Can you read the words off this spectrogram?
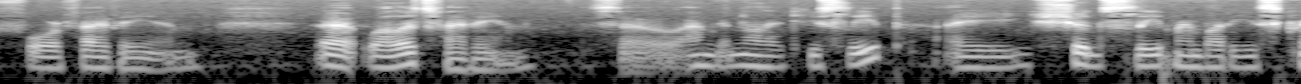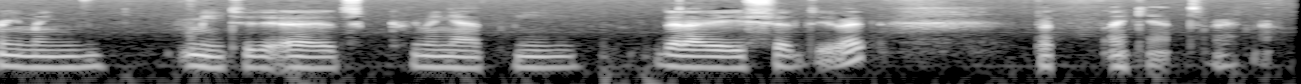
4 5 a.m. Uh, well, it's 5 a.m. So I'm gonna let you sleep. I should sleep. My body is screaming me to uh, screaming at me that I should do it, but I can't right now.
